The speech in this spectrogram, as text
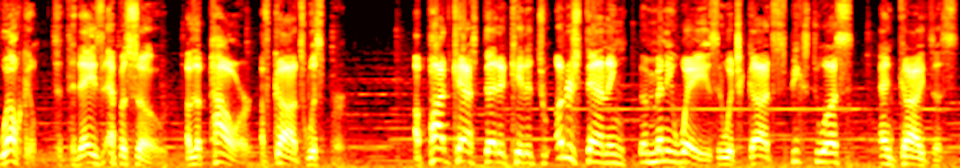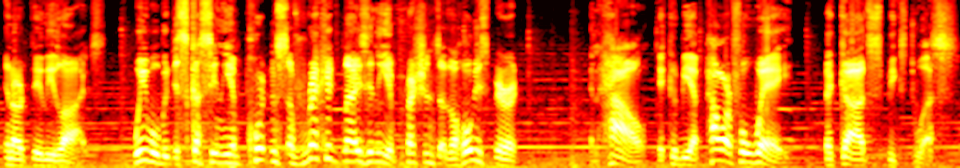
Welcome to today's episode of The Power of God's Whisper, a podcast dedicated to understanding the many ways in which God speaks to us and guides us in our daily lives. We will be discussing the importance of recognizing the impressions of the Holy Spirit and how it can be a powerful way that God speaks to us.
